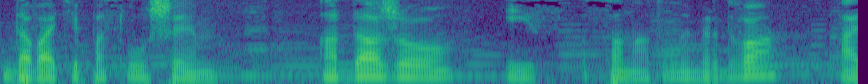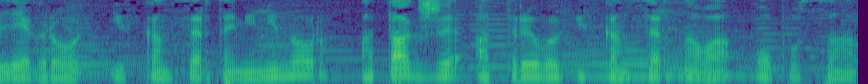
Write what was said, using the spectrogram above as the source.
Давайте послушаем Адажо из сонаты номер 2, Аллегро из концерта ми минор, а также отрывок из концертного опуса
